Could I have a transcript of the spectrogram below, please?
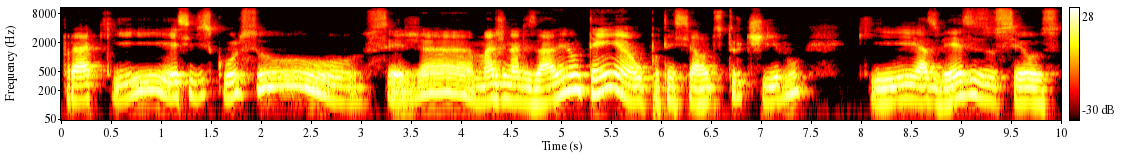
para que esse discurso seja marginalizado e não tenha o potencial destrutivo que às vezes os seus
